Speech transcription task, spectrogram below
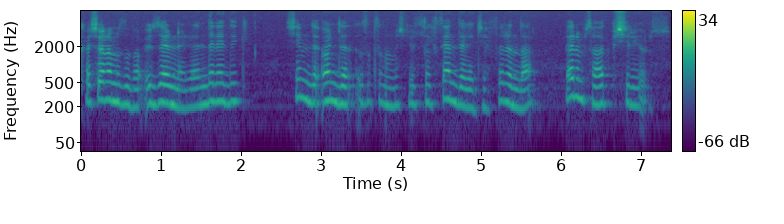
Kaşarımızı da üzerine rendeledik. Şimdi önceden ısıtılmış 180 derece fırında yarım saat pişiriyoruz.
